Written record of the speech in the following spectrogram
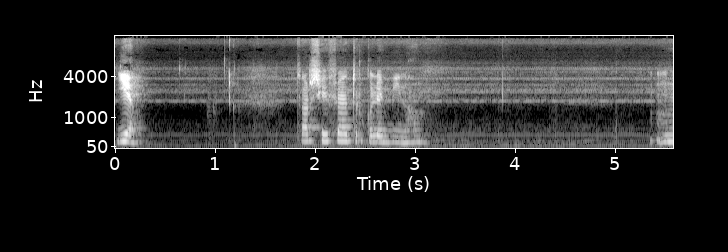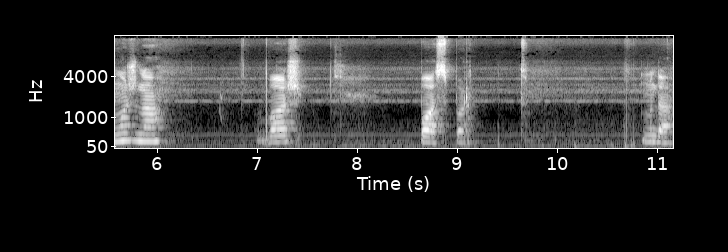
Є. Старший фрейтор Коля Бінго. Можна ваш паспорт. Ну да.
